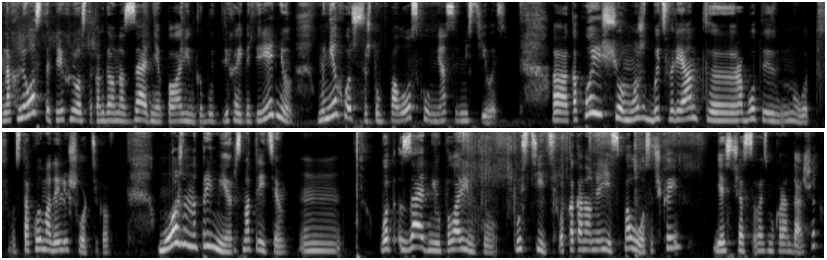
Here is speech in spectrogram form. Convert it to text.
нахлеста, перехлеста, когда у нас задняя половинка будет переходить на переднюю, мне хочется, чтобы полоска у меня совместилась. А какой еще может быть вариант э, работы ну, вот, с такой моделью шортиков? Можно, например, смотрите, вот заднюю половинку пустить, вот как она у меня есть, с полосочкой. Я сейчас возьму карандашик.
